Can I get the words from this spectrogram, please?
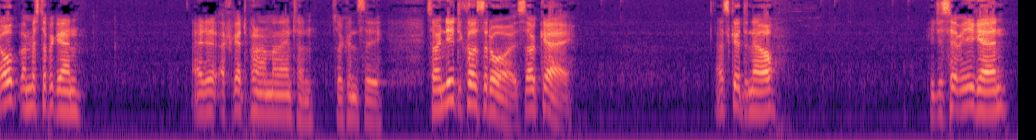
Oh, I messed up again. I, did, I forgot to put on my lantern, so I couldn't see. So I need to close the doors. Okay. That's good to know. He just hit me again.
